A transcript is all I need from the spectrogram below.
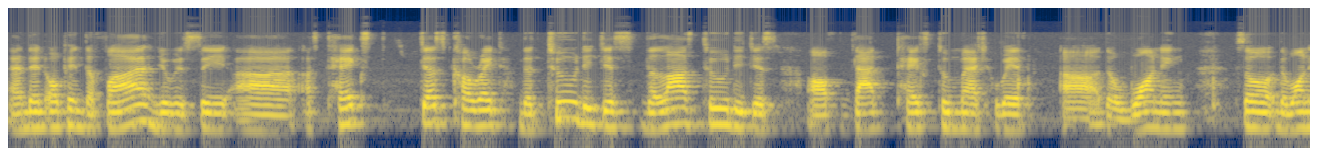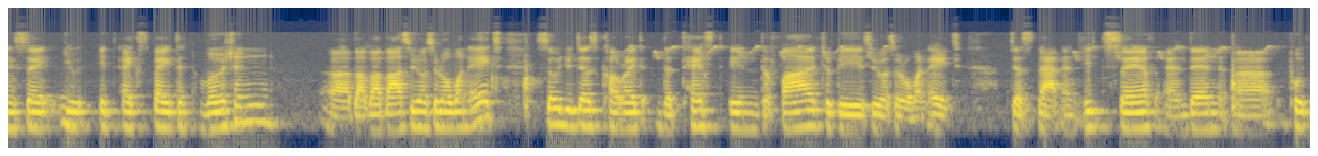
and then open the file. You will see uh, a text. Just correct the two digits, the last two digits of that text to match with uh, the warning so the warning say you it expected version uh, blah blah blah 0018 so you just correct the text in the file to be 0018 just that and hit save and then uh, put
